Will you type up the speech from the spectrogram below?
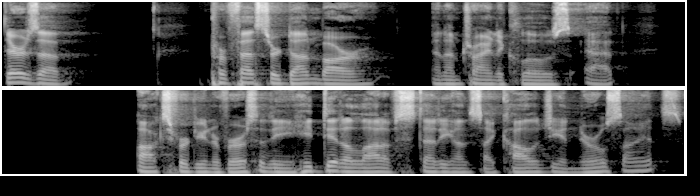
There's a Professor Dunbar, and I'm trying to close at Oxford University. He did a lot of study on psychology and neuroscience.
